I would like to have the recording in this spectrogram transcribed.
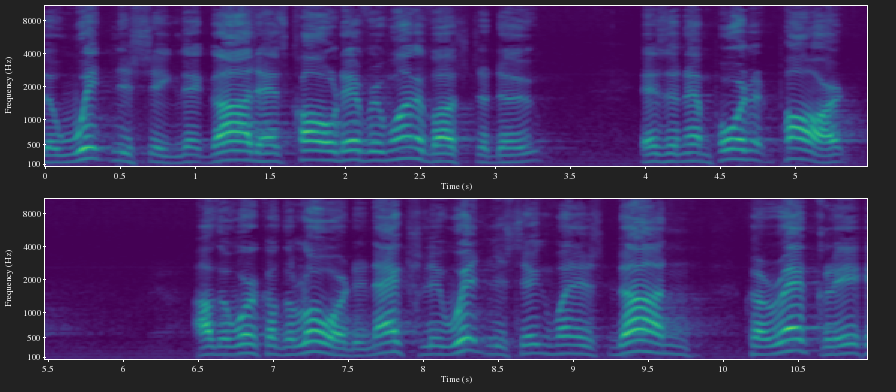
the witnessing that God has called every one of us to do is an important part of the work of the Lord. And actually, witnessing, when it's done correctly,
